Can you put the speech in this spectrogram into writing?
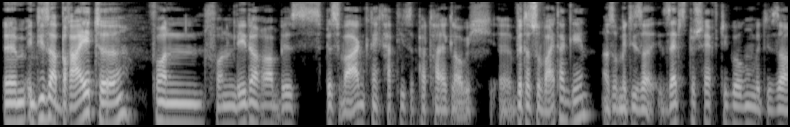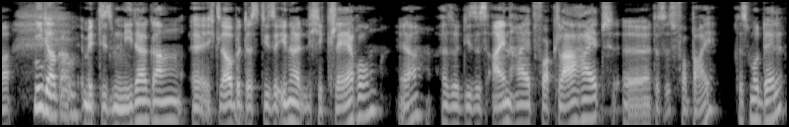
ähm, in dieser Breite von, von Lederer bis, bis Wagenknecht hat diese Partei, glaube ich, äh, wird das so weitergehen? Also mit dieser Selbstbeschäftigung, mit dieser Niedergang. mit diesem Niedergang. Äh, ich glaube, dass diese inhaltliche Klärung, ja, also dieses Einheit vor Klarheit, äh, das ist vorbei, das Modell.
